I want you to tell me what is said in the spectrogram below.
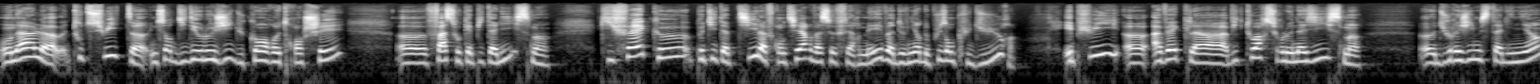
on a tout de suite une sorte d'idéologie du camp retranché face au capitalisme, qui fait que petit à petit, la frontière va se fermer, va devenir de plus en plus dure. Et puis, euh, avec la victoire sur le nazisme euh, du régime stalinien,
